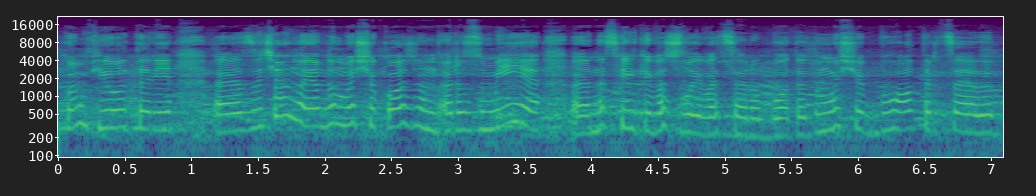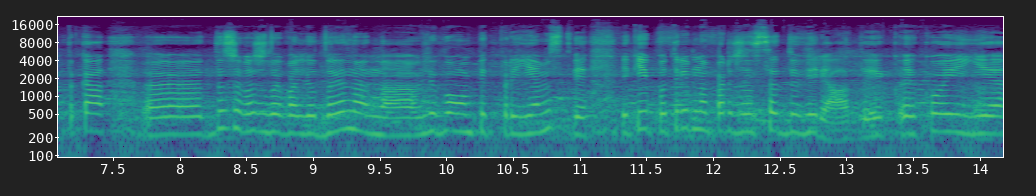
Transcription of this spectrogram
в комп'ютері. Е, Звичайно, я думаю, що кожен розуміє, е, наскільки важлива ця робота, тому що бухгалтер це така е, дуже важлива людина на в будь-якому підприємстві, якій потрібно перш за все довіряти, якої є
